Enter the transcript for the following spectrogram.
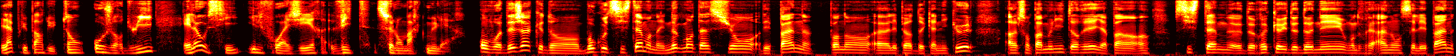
la plupart du temps aujourd'hui. Et là aussi, il faut agir vite, selon Marc Muller. On voit déjà que dans beaucoup de systèmes, on a une augmentation des pannes pendant euh, les périodes de canicule. Elles ne sont pas monitorées, il n'y a pas un, système de recueil de données où on devrait annoncer les pannes,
